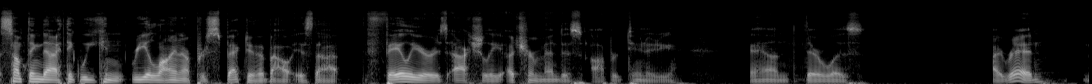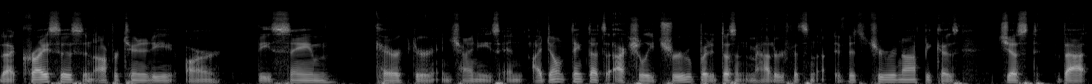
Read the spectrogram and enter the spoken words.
something that I think we can realign our perspective about is that failure is actually a tremendous opportunity. And there was, I read that crisis and opportunity are the same character in Chinese, and I don't think that's actually true. But it doesn't matter if it's not, if it's true or not because just that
